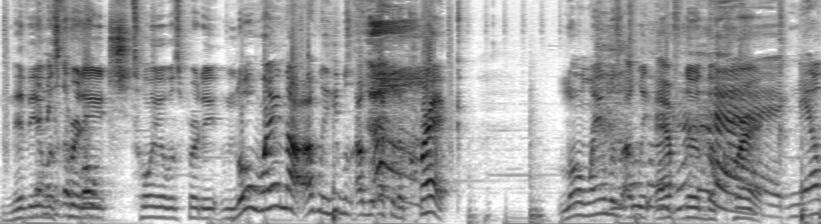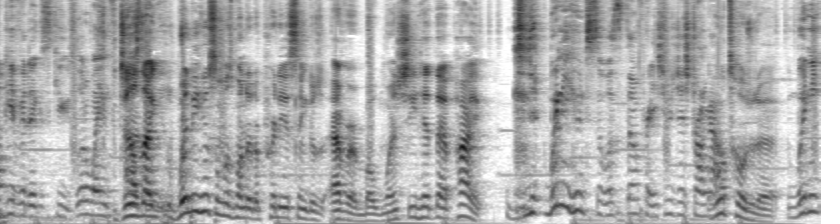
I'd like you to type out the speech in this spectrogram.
Nivea was pretty. Toya was pretty. Lil Wayne not ugly. He was ugly after the crack. Lil Wayne was ugly Oh after the crack. Now give it an excuse. Lil Wayne's Just ugly. like Whitney Houston was one of the prettiest singers ever, but when she hit that pipe, Whitney Houston was still pretty. She was just strung who out. told you that? Whitney,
